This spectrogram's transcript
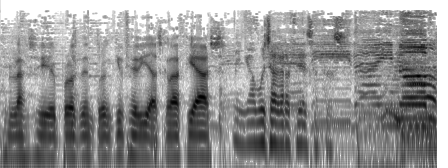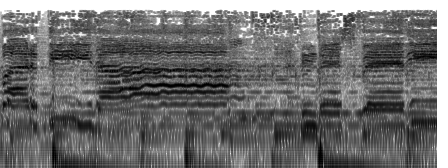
dentro en 15 días. Gracias. Venga, muchas gracias a todos. despedida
